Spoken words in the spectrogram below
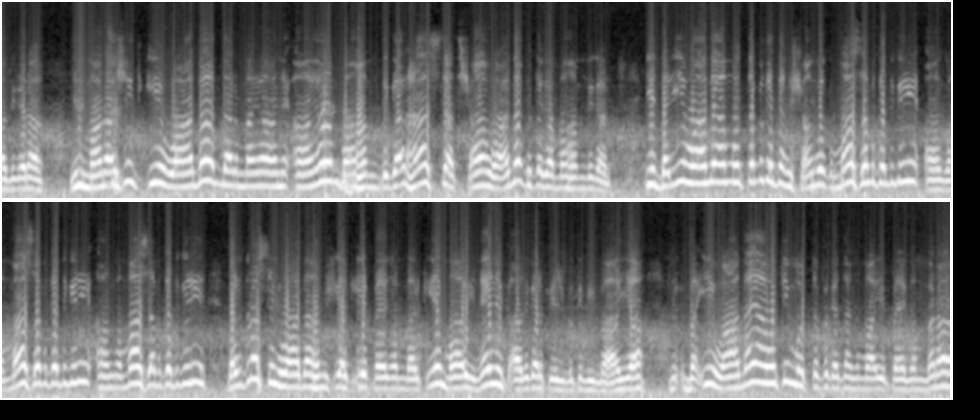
آدگرا ان یعنی معنی کہ یہ وعدہ درمیان آیا باہم دگر ہستت شان وعدہ کو تگا باہم دگر یہ در یہ وعدہ متفق ہے شانگو کہ ما سبقت گری آنگا ما سبقت گری آنگا ما سبقت گری۔ بل درست وعدہ ہمشیہ کہ یہ پیغمبر کیے مائی نہیں کہ آدگر پیش بکبی بایا با ای وعدہ یا وتی متفق ہے کہ ما پیغمبرہ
